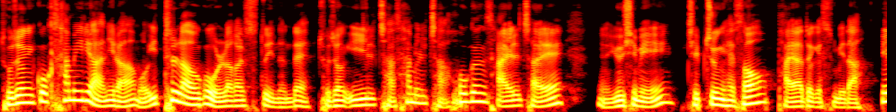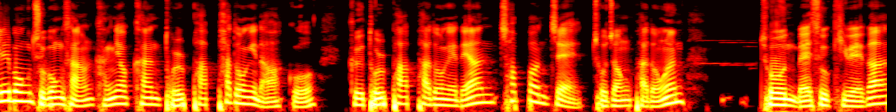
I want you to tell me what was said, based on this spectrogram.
조정이 꼭 3일이 아니라 뭐 이틀 나오고 올라갈 수도 있는데 조정 2일차, 3일차 혹은 4일차에 유심히 집중해서 봐야 되겠습니다. 일봉 주봉상 강력한 돌파 파동이 나왔고 그 돌파 파동에 대한 첫 번째 조정 파동은 좋은 매수 기회가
